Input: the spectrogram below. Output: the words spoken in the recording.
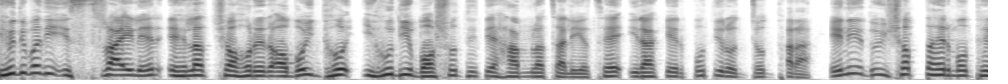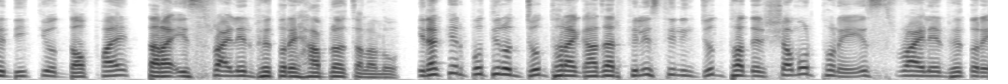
ইহুদিবাদী ইসরায়েলের এহলাদ শহরের অবৈধ ইহুদি বসতিতে হামলা চালিয়েছে ইরাকের প্রতিরোধ যোদ্ধারা। এ নিয়ে দুই সপ্তাহের মধ্যে দ্বিতীয় দফায় তারা ইসরায়েলের ভেতরে হামলা চালালো। ইরাকের প্রতিরোধ যোদ্ধারা গাজার ফিলিস্তিনি যোদ্ধাদের সমর্থনে ইসরায়েলের ভেতরে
